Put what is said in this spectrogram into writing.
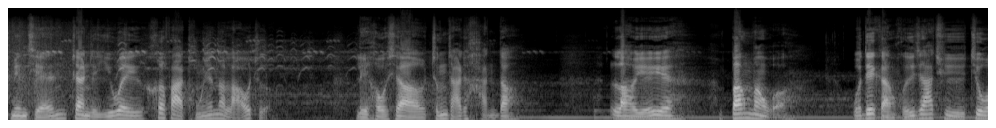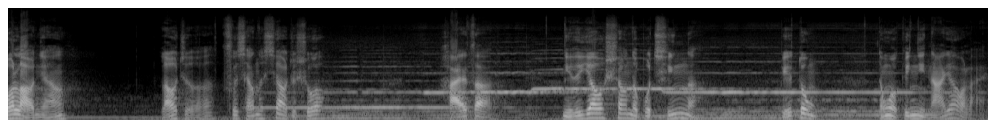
面前站着一位鹤发童颜的老者。李后笑挣扎着喊道：“老爷爷，帮帮我，我得赶回家去救我老娘。”老者慈祥的笑着说：“孩子。”你的腰伤得不轻啊，别动，等我给你拿药来。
